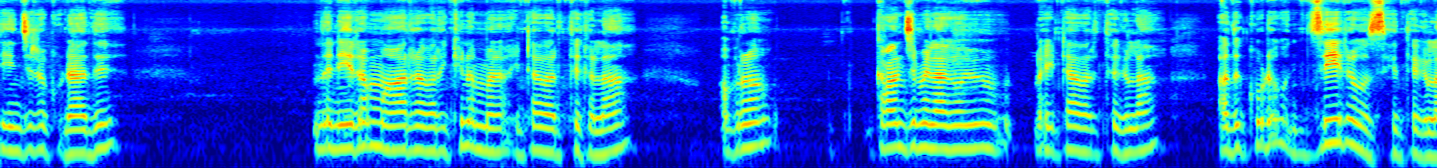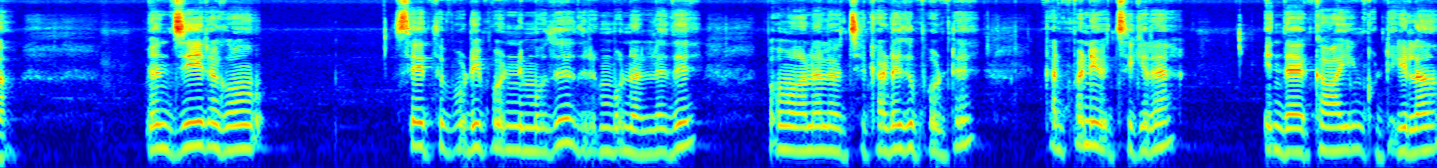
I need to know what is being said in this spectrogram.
தீஞ்சிடக்கூடாது. இந்த நிறம் மாறுற வரைக்கும் நம்ம லைட்டாக வறுத்துக்கலாம். அப்புறம் காஞ்ச மிளகாயும் லைட்டாக வறுத்துக்கலாம். அது கூட கொஞ்சம் ஜீரகம் சேர்த்துக்கலாம். ஜீரகம் சேர்த்து பொடி பண்ணும் போது அது ரொம்ப நல்லது. இப்போ வானலை வச்சு கடுகு போட்டு கட் பண்ணி வச்சுக்கிற இந்த காயும் குட்டிக்கலாம்.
